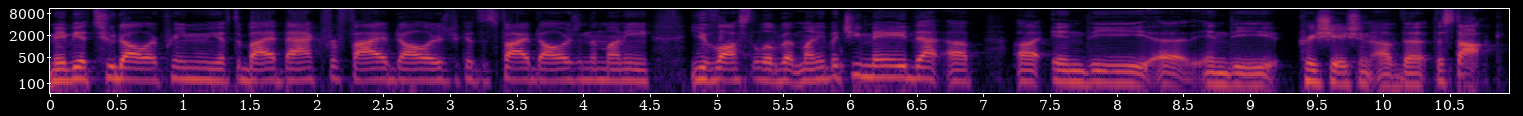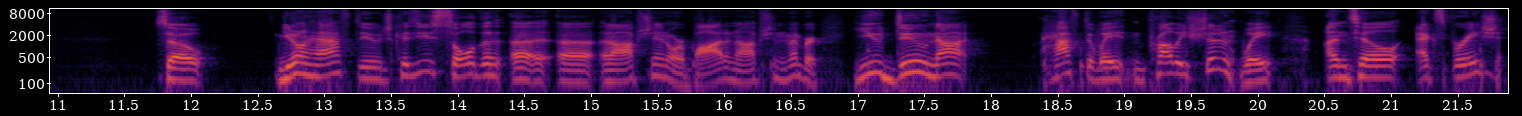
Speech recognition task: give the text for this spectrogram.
maybe a $2 premium. You have to buy it back for $5 because it's $5 in the money. You've lost a little bit of money, but you made that up uh, in the uh, in the appreciation of the, the stock. So you don't have to, because you sold a, a, an option or bought an option. Remember, you do not have to wait and probably shouldn't wait until expiration.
